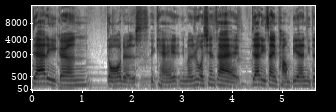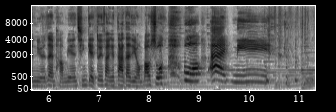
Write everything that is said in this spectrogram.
daddy 跟。Daughters，OK，你们如果现在 Daddy 在你旁边，你的女儿在你旁边，请给对方一个大大的拥抱，说“我爱你”。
